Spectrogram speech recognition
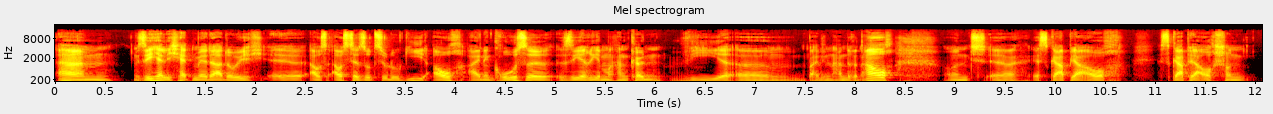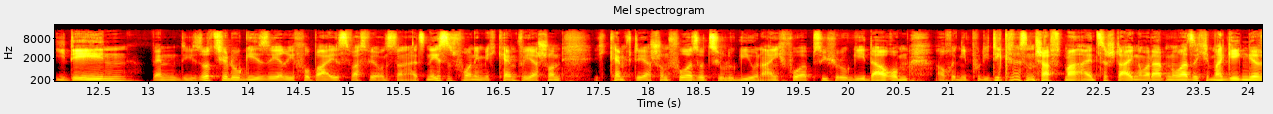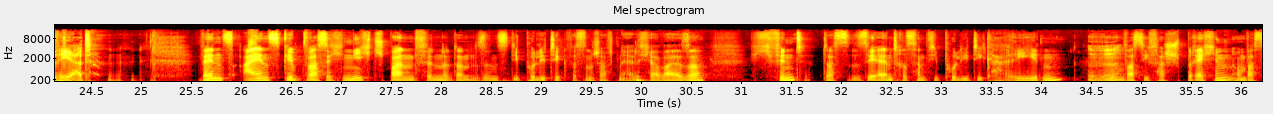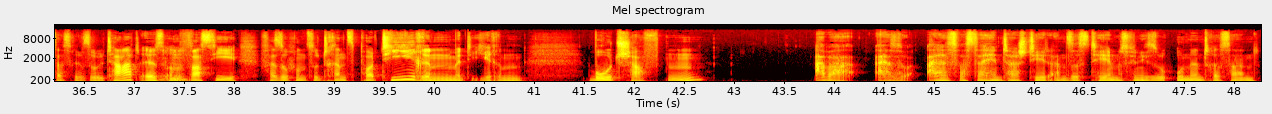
Ähm, Sicherlich hätten wir dadurch äh, aus, aus der Soziologie auch eine große Serie machen können, wie äh, bei den anderen auch. Und äh, es gab ja auch es gab ja auch schon Ideen, wenn die Soziologie-Serie vorbei ist, was wir uns dann als nächstes vornehmen. Ich kämpfe ja schon, ich kämpfte ja schon vor Soziologie und eigentlich vor Psychologie darum, auch in die Politikwissenschaft mal einzusteigen, aber da hat Noah sich immer gegen gewehrt. Wenn es eins gibt, was ich nicht spannend finde, dann sind es die Politikwissenschaften, ehrlicherweise. Ich finde das sehr interessant, wie Politiker reden mhm. und was sie versprechen und was das Resultat ist mhm. und was sie versuchen zu transportieren mit ihren Botschaften. Aber also alles, was dahinter steht an Systemen, das finde ich so uninteressant.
